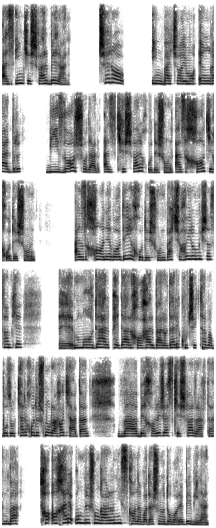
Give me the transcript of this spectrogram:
از این کشور برن. چرا این بچه های ما انقدر بیزار شدن از کشور خودشون از خاک خودشون از خانواده خودشون. بچه هایی رو می‌شناسم که مادر، پدر، خواهر، برادر کوچکتر و بزرگتر خودشون رو رها کردن و به خارج از کشور رفتن و تا آخر عمرشون قرار نیست خانوادهشون رو دوباره ببینن.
